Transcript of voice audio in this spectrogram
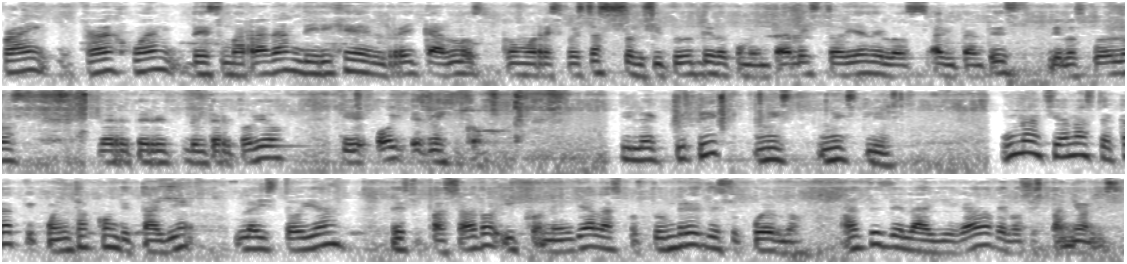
Fray, Fray Juan de Zumarraga dirige el rey Carlos como respuesta a su solicitud de documentar la historia de los habitantes de los pueblos del, del territorio que hoy es México. Tilectitic Nixtli, una anciana azteca que cuenta con detalle la historia de su pasado y con ella las costumbres de su pueblo antes de la llegada de los españoles.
